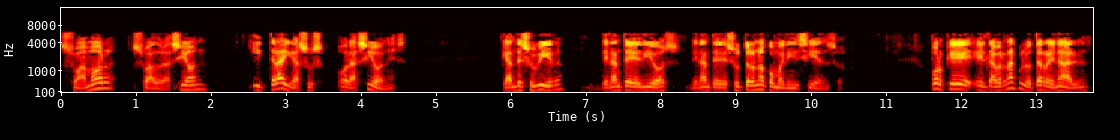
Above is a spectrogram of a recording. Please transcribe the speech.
su amor, su adoración y traiga sus oraciones que han de subir delante de Dios, delante de su trono como el incienso porque el tabernáculo terrenal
